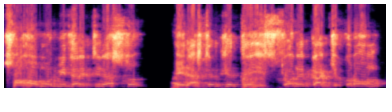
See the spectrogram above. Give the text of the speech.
সহমর্মিতার একটি রাষ্ট্র। এই রাষ্ট্রের ক্ষেত্রে ইস্কনের কার্যক্রম,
